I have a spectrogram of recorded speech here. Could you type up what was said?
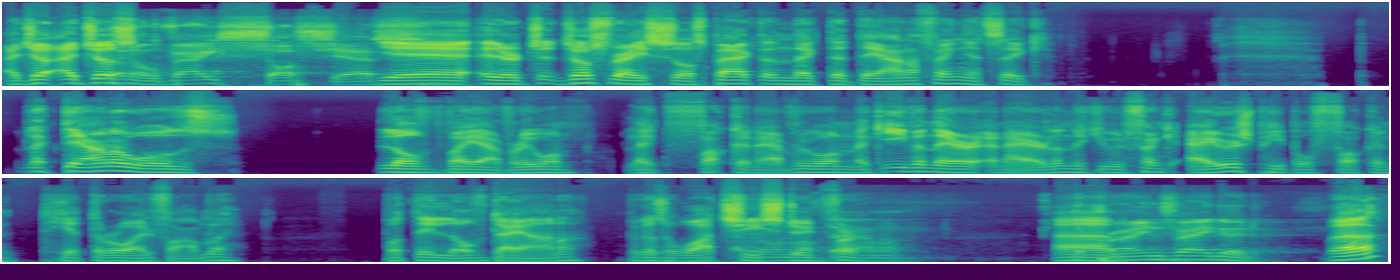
I, ju- I I just don't know very sus yes Yeah, they're ju- just very suspect, and like the Diana thing, it's like, like Diana was loved by everyone, like fucking everyone, like even there in Ireland, like you would think Irish people fucking hate the royal family, but they love Diana because of what she stood for. Diana. the Um, crown's very good well,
